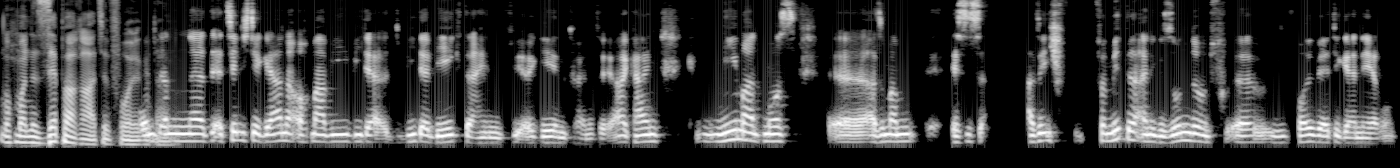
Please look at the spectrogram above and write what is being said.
nochmal eine separate Folge. Und dann, äh, erzähle ich dir gerne auch mal, wie, wie, der, wie der Weg dahin gehen könnte. Ja, kein, niemand muss, äh, also man, es ist, also ich vermittle eine gesunde und äh, vollwertige Ernährung.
